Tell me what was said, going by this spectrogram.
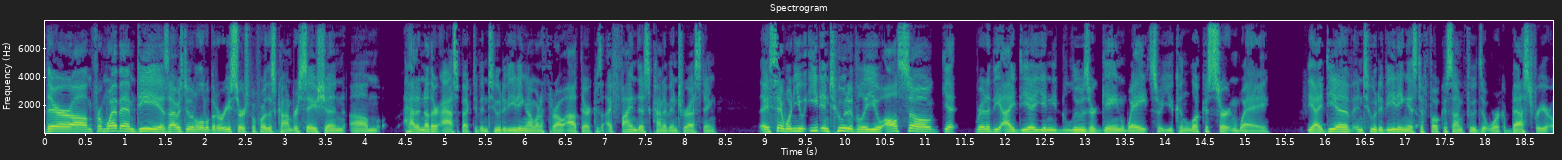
There, um, from WebMD, as I was doing a little bit of research before this conversation, um, had another aspect of intuitive eating I want to throw out there because I find this kind of interesting. They say when you eat intuitively, you also get rid of the idea you need to lose or gain weight so you can look a certain way. The idea of intuitive eating is to focus on foods that work best for your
